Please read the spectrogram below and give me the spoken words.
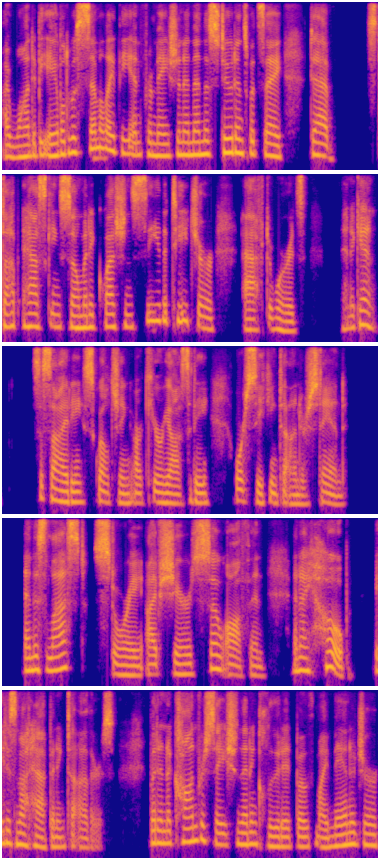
I want to be able to assimilate the information. And then the students would say, Deb, stop asking so many questions. See the teacher afterwards. And again, society squelching our curiosity or seeking to understand. And this last story I've shared so often, and I hope it is not happening to others. But in a conversation that included both my manager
